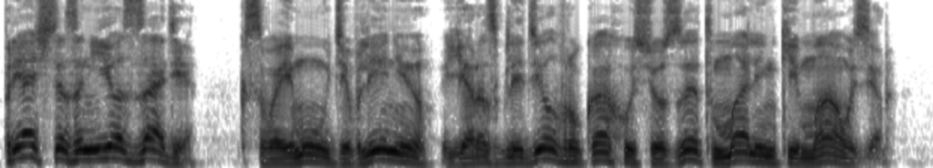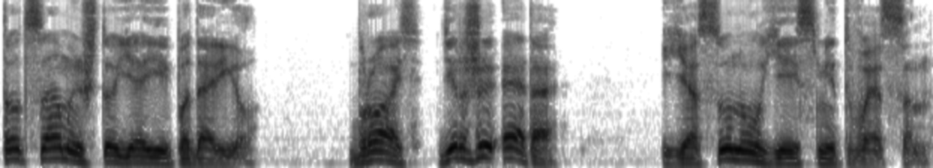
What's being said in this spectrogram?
прячься за нее сзади!» К своему удивлению, я разглядел в руках у Сюзет маленький маузер, тот самый, что я ей подарил. «Брось, держи это!» Я сунул ей Смит Вессон.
